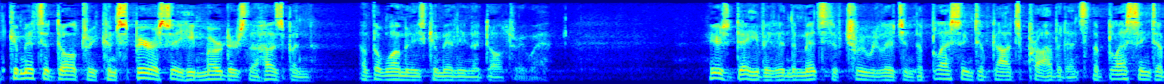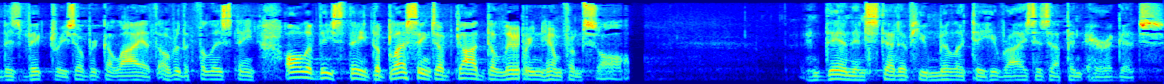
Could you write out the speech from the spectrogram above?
He commits adultery, conspiracy, he murders the husband of the woman he's committing adultery with. Here's David in the midst of true religion, the blessings of God's providence, the blessings of his victories over Goliath, over the Philistine, all of these things, the blessings of God delivering him from Saul. And then instead of humility, he rises up in arrogance.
